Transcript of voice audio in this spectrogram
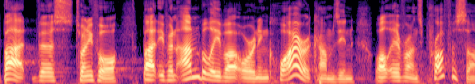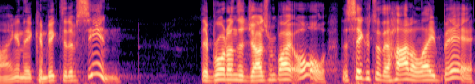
But, verse 24, but if an unbeliever or an inquirer comes in while everyone's prophesying and they're convicted of sin, they're brought under judgment by all. The secrets of their heart are laid bare.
